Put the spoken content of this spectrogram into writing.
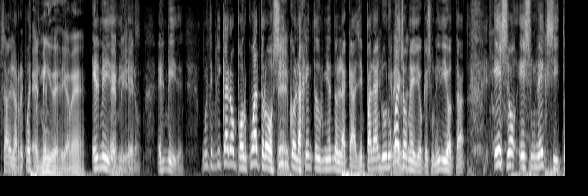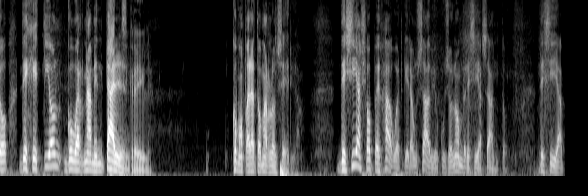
¿Sabe la respuesta? El Mides, dígame. El Mides, El Mides. dijeron. El Mides. Multiplicaron por cuatro o Sí. cinco la gente durmiendo en la calle. Para el uruguayo medio, que es un idiota, eso es un éxito de gestión gubernamental Es increíble. como para tomarlo en serio. Decía Schopenhauer, que era un sabio cuyo nombre sea santo, decía,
